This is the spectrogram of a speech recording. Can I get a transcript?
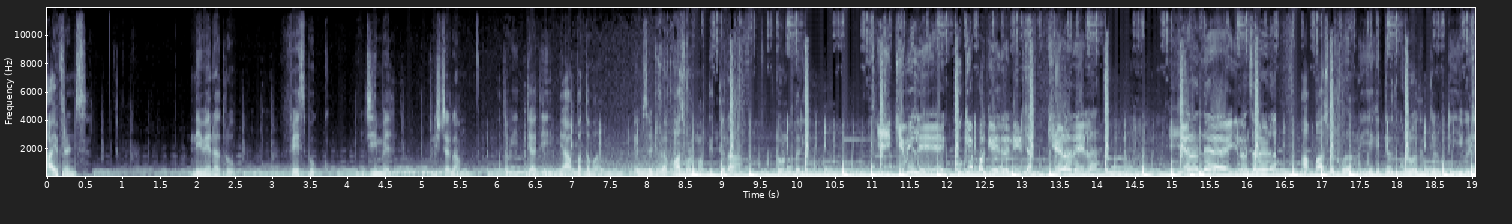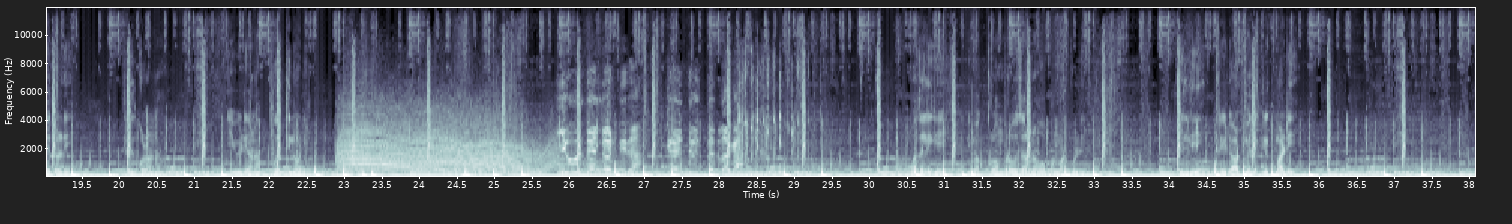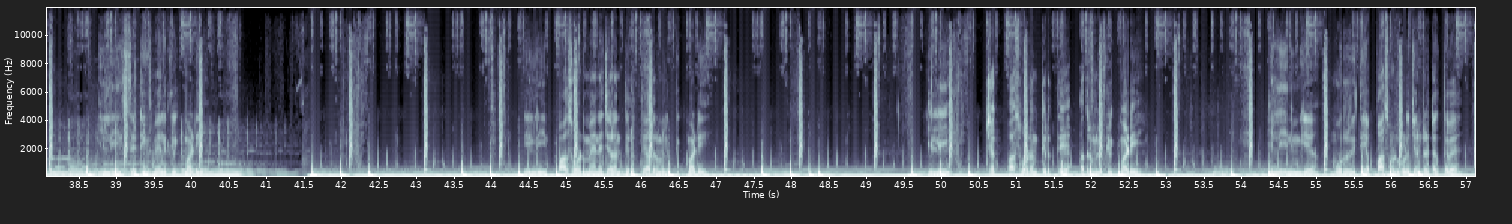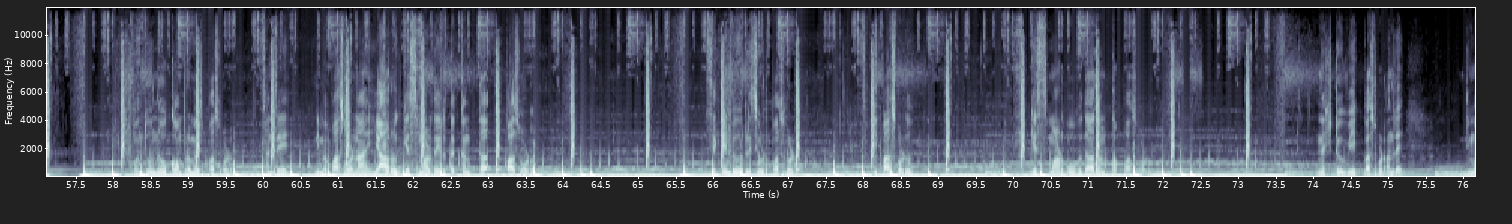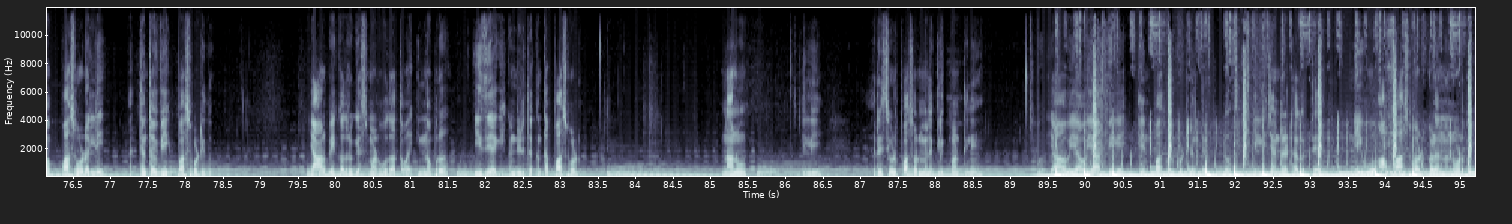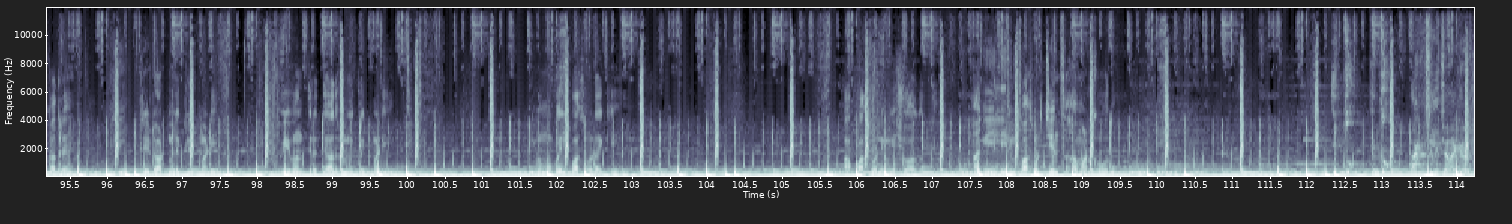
Hi friends ನೀವೇನಾದರೂ Facebook Gmail Instagram ಅಥವಾ ಇತ್ಯಾದಿ ಆ್ಯಪ್ ಅಥವಾ ವೆಬ್ಸೈಟ್ಗಳ ಪಾಸ್ವರ್ಡ್ ಮಾಡ್ತಿದ್ದೀರಾ? ಡೋಂಟ್ ವರಿ ಈ ಕಿವಿಲಿ ಕುಕ್ಕೆ ಬಗ್ಗೆ ಇದ್ರೆ ನೀಟಾಗಿ ಕೇಳೋದೇ ಇಲ್ಲ. ಏನಂದೆ ಇನ್ನೊಂದ್ಸಲ ಹೇಳು? ಆ ಪಾಸ್ವರ್ಡ್ಗಳನ್ನು ಹೇಗೆ ತಿಳಿದುಕೊಳ್ಳೋದು ಅಂತ ಮೇಲೆ ಕ್ಲಿಕ್ ಮಾಡಿ. ಇಲ್ಲಿ ಸೆಟ್ಟಿಂಗ್ಸ್ ಮೇಲೆ ಕ್ಲಿಕ್ ಮಾಡಿ. ಇಲ್ಲಿ ಪಾಸ್ವರ್ಡ್ ಮ್ಯಾನೇಜರ್ ಅಂತಿರುತ್ತೆ ಅದರ ಮೇಲೆ ಕ್ಲಿಕ್ ಮಾಡಿ. ಇಲ್ಲಿ ಚೆಕ್ ಪಾಸ್ವರ್ಡ್ ಅಂತಿರುತ್ತೆ ಅದರ ಮೇಲೆ ಕ್ಲಿಕ್ ಮಾಡಿ. ಇಲ್ಲಿ ನಿಮಗೆ ಮೂರು ರೀತಿಯ ಪಾಸ್ವರ್ಡ್ಗಳು ಜನರೇಟ್ ಆಗ್ತವೆ. ಒಂದು ನೋ ಕಾಂಪ್ರಮೈಸ್ ಪಾಸ್ವರ್ಡ್ ಅಂದರೆ ನಿಮ್ಮ ಪಾಸ್ವರ್ಡ್ನ ಯಾರೂ ಗೆಸ್ ಮಾಡದೇ ಇರತಕ್ಕಂಥ ಪಾಸ್ವರ್ಡು ರಿಸೀವ್ಡ್ ಪಾಸ್ವರ್ಡ್ ಈ ಪಾಸ್ವರ್ಡು ಗೆಸ್ ಮಾಡಬಹುದಾದಂಥ ಪಾಸ್ವರ್ಡು ನೆಕ್ಸ್ಟು ವೀಕ್ ಪಾಸ್ವರ್ಡ್ ಅಂದರೆ ನಿಮ್ಮ ಪಾಸ್ವರ್ಡಲ್ಲಿ ಅತ್ಯಂತ ವೀಕ್ ಪಾಸ್ವರ್ಡ್ ಇದು. ಯಾರು ಬೇಕಾದರೂ ಗೆಸ್ ಮಾಡ್ಬೋದು ಅಥವಾ ಇನ್ನೊಬ್ಬರು ಈಸಿಯಾಗಿ ಕಂಡುಹಿಡಿತಕ್ಕಂಥ ಪಾಸ್ವರ್ಡು ನಾನು ಇಲ್ಲಿ ರಿಸೀವ್ಡ್ ಪಾಸ್ವರ್ಡ್ ಮೇಲೆ ಕ್ಲಿಕ್ ಮಾಡ್ತೀನಿ. ಯಾವ ಯಾವ ಆ್ಯಪಿಗೆ ಏನು ಪಾಸ್ವರ್ಡ್ ಕೊಟ್ಟಿರಿ ಅಂತ ಹೇಳ್ಬಿಟ್ಟು ಇಲ್ಲಿ ಜನ್ರೇಟ್ ಆಗುತ್ತೆ. ಡಾಟ್ ಮೇಲೆ ಕ್ಲಿಕ್ ಮಾಡಿ. ವಿ ತಿರುತ್ತೆ, ಅದರ ಮೇಲೆ ಕ್ಲಿಕ್ ಮಾಡಿ. ನಿಮ್ಮ ಮೊಬೈಲ್ ಪಾಸ್ವರ್ಡ್ ಹಾಕಿ. ಆ ಪಾಸ್ವರ್ಡ್ ನಿಮಗೆ ಶೋ ಆಗುತ್ತೆ. ಹಾಗೆ ಇಲ್ಲಿ ನಿಮ್ಮ ಪಾಸ್ವರ್ಡ್ ಚೇಂಜ್ ಸಹ ಮಾಡ್ಕೋಬೋದು.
